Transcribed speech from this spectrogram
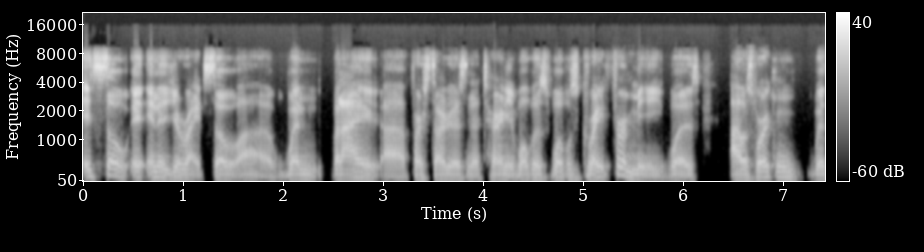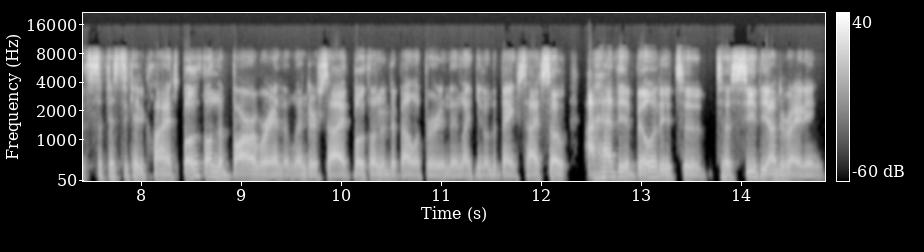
It's so, and you're right. So uh, when when I uh, first started as an attorney, what was what was great for me was I was working with sophisticated clients, both on the borrower and the lender side, both on the developer and then like, you know, the bank side. So I had the ability to to see the underwriting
